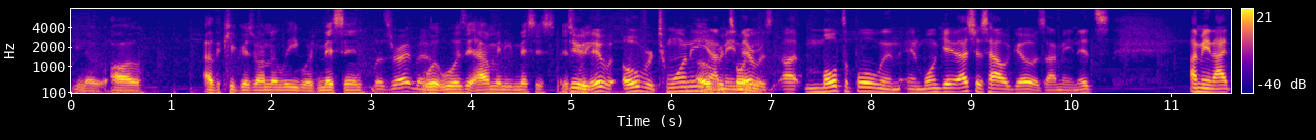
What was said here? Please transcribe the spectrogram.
you know all other kickers around the league were missing. That's right, man. What, what was it? How many misses this Dude, week? it was over 20. I Over mean, there was uh, multiple in, in one game. That's just how it goes. I mean, it's. I mean, I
